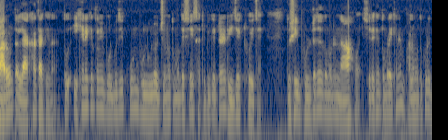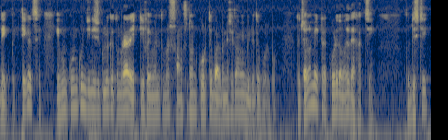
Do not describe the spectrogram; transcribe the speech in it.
কারণটা লেখা থাকে না। তো এখানে কিন্তু আমি বলব যে কোন ভুলগুলোর জন্য তোমাদের সেই সার্টিফিকেটটা রিজেক্ট হয়ে যায়। তো সেই ভুলটা যাতে তোমাদের না হয়, সেটা কিন্তু তোমরা এখানে ভালো মতো করে দেখবে, ঠিক আছে? এবং কোন কোন জিনিসগুলোকে তোমরা রেক্টিফাই মানে তোমরা সংশোধন করতে পারবে না, সেটাও আমি ভিডিওতে বলব। তো চলো আমি একটা করে তোমাদের দেখাচ্ছি। তো ডিস্ট্রিক্ট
